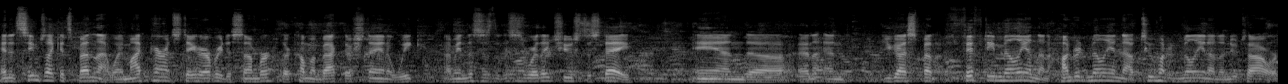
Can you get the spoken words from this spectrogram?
and it seems like it's been that way. My parents stay here every December. They're coming back. They're staying a week. I mean, this is this is where they choose to stay, and uh, and and you guys spent 50 million, then 100 million, now 200 million on a new tower.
